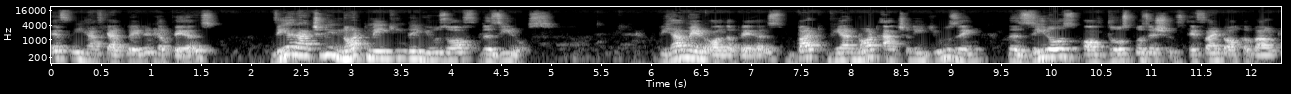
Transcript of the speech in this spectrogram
if we have calculated the pairs, we are actually not making the use of the zeros. We have made all the pairs, but we are not actually using the zeros of those positions. If I talk about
